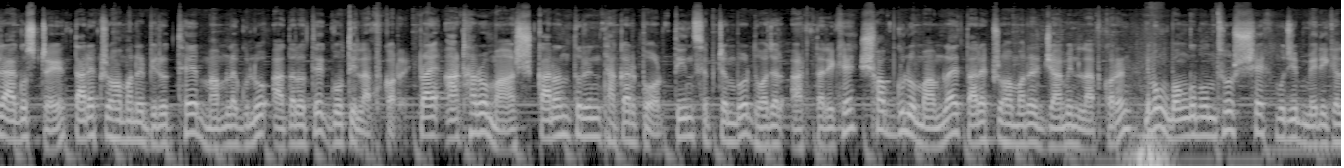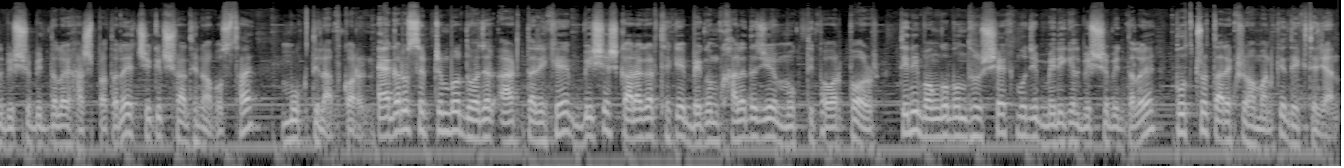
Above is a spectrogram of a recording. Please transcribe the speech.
এর আগস্টে তারেক রহমানের বিরুদ্ধে মামলাগুলো আদালতে গতি লাভ করে। প্রায় আঠারো মাস কারান্তরীণ থাকার পর তিন সেপ্টেম্বর দু হাজার আট তারিখে সবগুলো মামলায় তারেক রহমানের জামিন লাভ করেন এবং বঙ্গবন্ধু শেখ মুজিব মেডিকেল বিশ্ববিদ্যালয় হাসপাতালে চিকিৎসাধীন অবস্থায় মুক্তি লাভ করেন। এগারো সেপ্টেম্বর দু হাজার আট তারিখে বিশেষ কারাগার থেকে বেগম খালেদা জিয়া মুক্তি পাওয়ার পর তিনি বঙ্গবন্ধু শেখ মুজিব মেডিকেল বিশ্ববিদ্যালয়ে পুত্র তারেক রহমানকে দেখতে যান।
